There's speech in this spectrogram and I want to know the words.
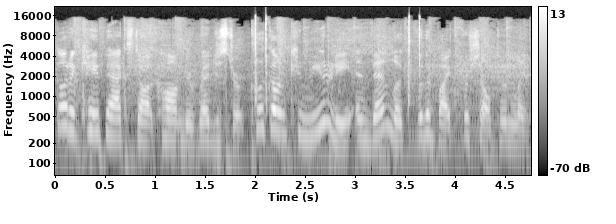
Go to kpax.com to register, click on Community, and then look for the Bike for Shelter link.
